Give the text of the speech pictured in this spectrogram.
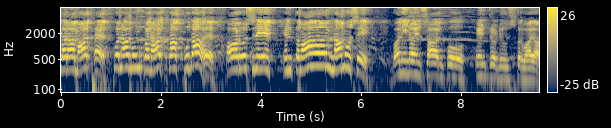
करामात है, वो नामुमकनात का खुदा है। और उसने इन तमाम नामों से बनी नो इंसान को इंट्रोड्यूस करवाया।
